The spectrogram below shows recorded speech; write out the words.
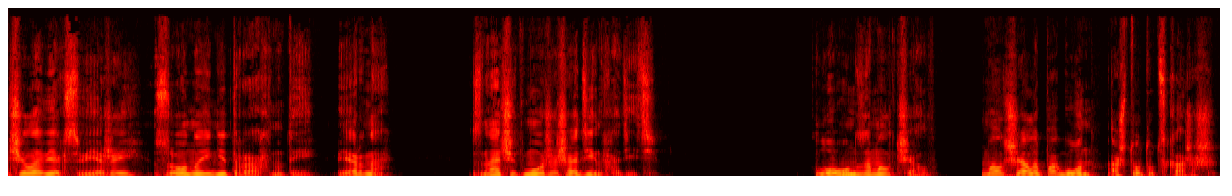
человек свежий, зоной не трахнутый, верно? Значит, можешь один ходить». Клоун замолчал. Молчал и погон, а что тут скажешь?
